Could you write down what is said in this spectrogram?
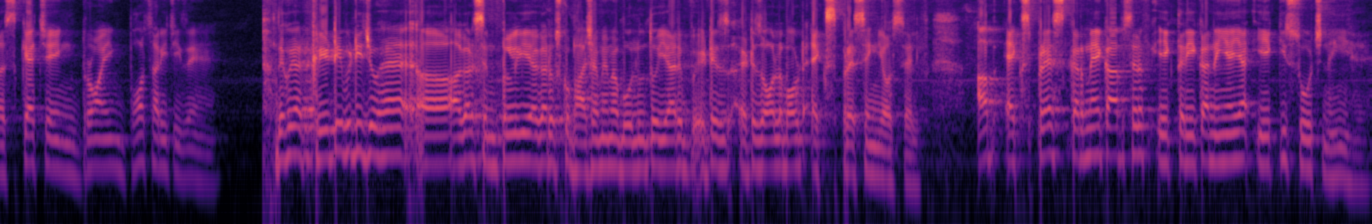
sketching drawing बहुत सारी चीज़ें हैं। देखो यार क्रिएटिविटी जो है अगर सिंपली अगर उसको भाषा में मैं बोलूँ तो यार it is it is all about expressing yourself अब एक्सप्रेस करने का अब सिर्फ़ एक तरीका नहीं है या एक ही सोच नहीं है।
